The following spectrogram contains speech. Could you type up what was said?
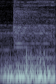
you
